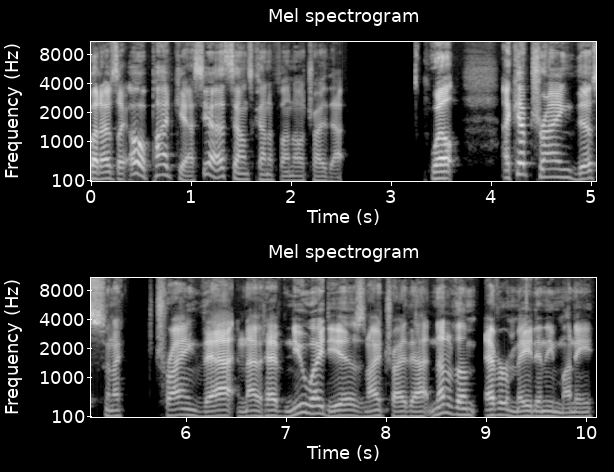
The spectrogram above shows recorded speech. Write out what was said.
but I was like, oh, podcast. Yeah, that sounds kind of fun. I'll try that. Well, I kept trying this and I trying that and I would have new ideas and I'd try that. None of them ever made any money,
